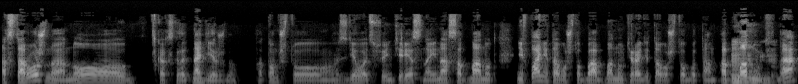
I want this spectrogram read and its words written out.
осторожную, но, как сказать, надежду о том, что сделать все интересно, и нас обманут не в плане того, чтобы обмануть ради того, чтобы там обмануть, mm-hmm. да,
